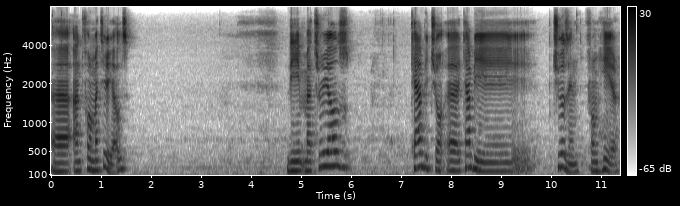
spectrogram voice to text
Uh, and for materials the materials can be uh, can be chosen from here.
